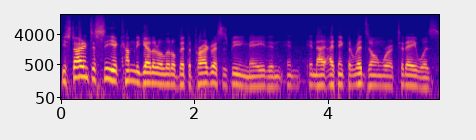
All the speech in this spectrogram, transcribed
you're starting to see it come together a little bit. The progress is being made, and, and, and I, I think the red zone work today was,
